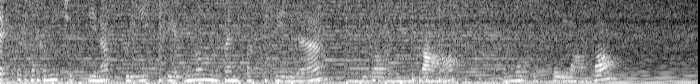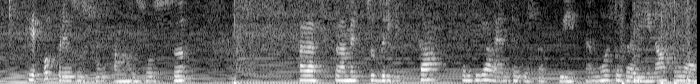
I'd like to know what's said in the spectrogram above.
e questa camicettina qui che non mi fa impazzire do la verità è molto scollata che ho preso su ASOS adesso se la metto dritta praticamente questa qui è molto carina però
